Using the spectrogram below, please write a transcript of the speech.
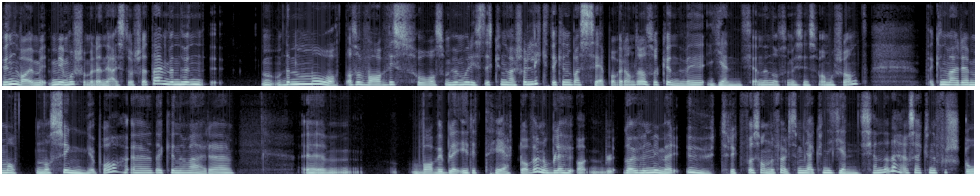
Hun var jo my mye morsommere enn jeg, stort sett, der, men hun det måte, altså Hva vi så som humoristisk kunne være så likt. Vi kunne bare se på hverandre, og så kunne vi gjenkjenne noe som vi syntes var morsomt. Det kunne være måten å synge på. Eh, det kunne være eh, hva vi ble irritert over. Nå ble, ga jo hun mye mer uttrykk for sånne følelser, men jeg kunne gjenkjenne det. altså Jeg kunne forstå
